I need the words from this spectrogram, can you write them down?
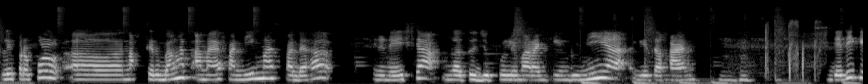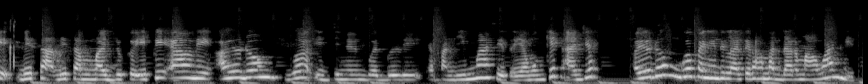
Liverpool eh, naksir banget sama Evan Dimas padahal Indonesia nggak 75 ranking dunia gitu kan. Jadi bisa bisa maju ke IPL nih. Ayo dong, gue izinin buat beli Evan Dimas gitu. Ya mungkin aja. Ayo dong, gue pengen dilatih Rahmat Darmawan gitu.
